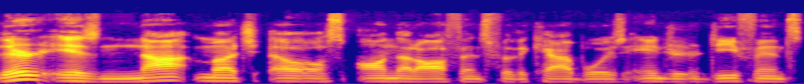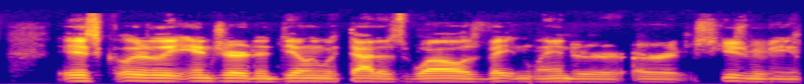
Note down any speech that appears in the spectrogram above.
there is not much else on that offense for the Cowboys. And your defense is clearly injured and dealing with that as well as Leighton Lander, or excuse me,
